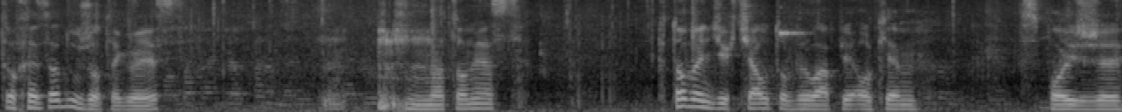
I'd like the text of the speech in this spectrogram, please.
trochę za dużo tego jest. Natomiast kto będzie chciał, to wyłapie okiem, spojrzy.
